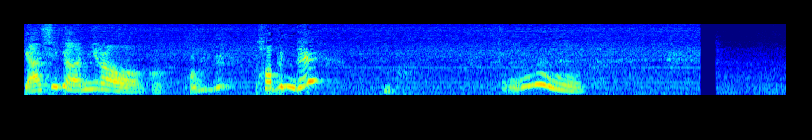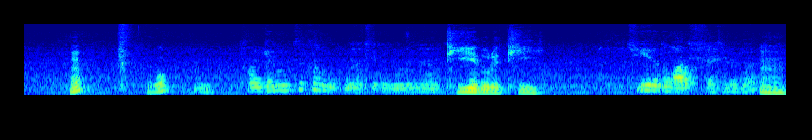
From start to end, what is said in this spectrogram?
야식이 아니라 아, 밥인데? 밥인데? 오. 응? 이거? 단계 선택하는 거구나, 지금 모르면. D의 노래 D. 뒤에도 알아서 잘 되는 거야? 응.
